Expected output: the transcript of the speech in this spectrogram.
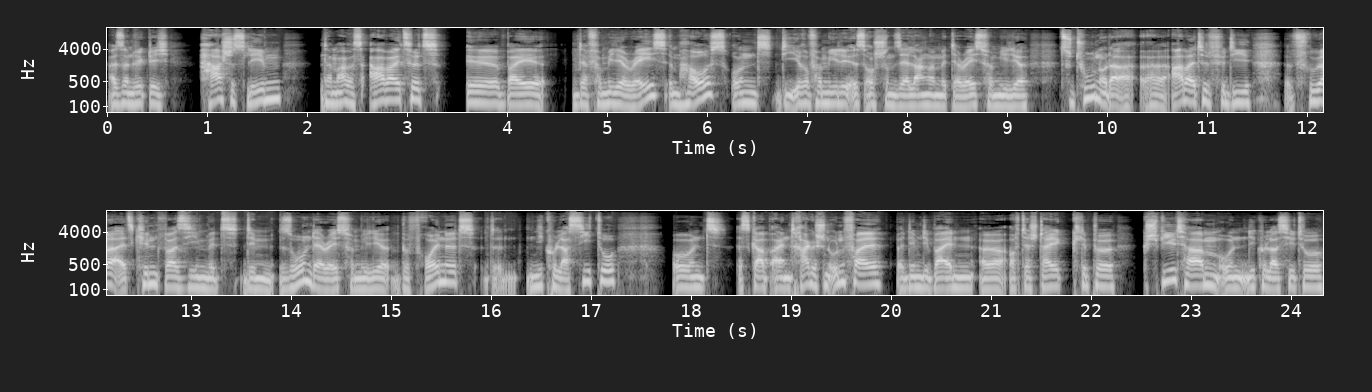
Also ein wirklich harsches Leben. Damaris arbeitet äh, bei der Familie Race im Haus und die ihre Familie ist auch schon sehr lange mit der Race-Familie zu tun oder äh, arbeitet für die. Früher als Kind war sie mit dem Sohn der Race-Familie befreundet, Nicolasito. Und es gab einen tragischen Unfall, bei dem die beiden äh, auf der Steilklippe gespielt haben und Nicolasito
